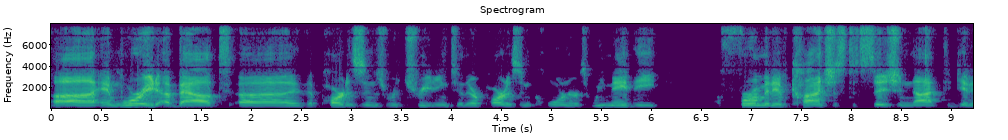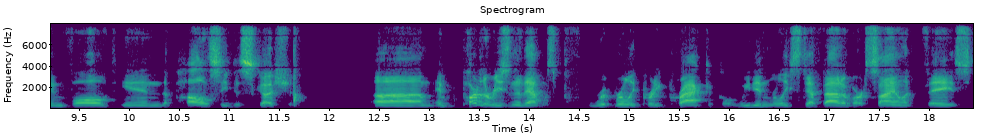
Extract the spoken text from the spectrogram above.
uh, and worried about uh, the partisans retreating to their partisan corners, we made the affirmative, conscious decision not to get involved in the policy discussion. Um, and part of the reason of that was really pretty practical. We didn't really step out of our silent phase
